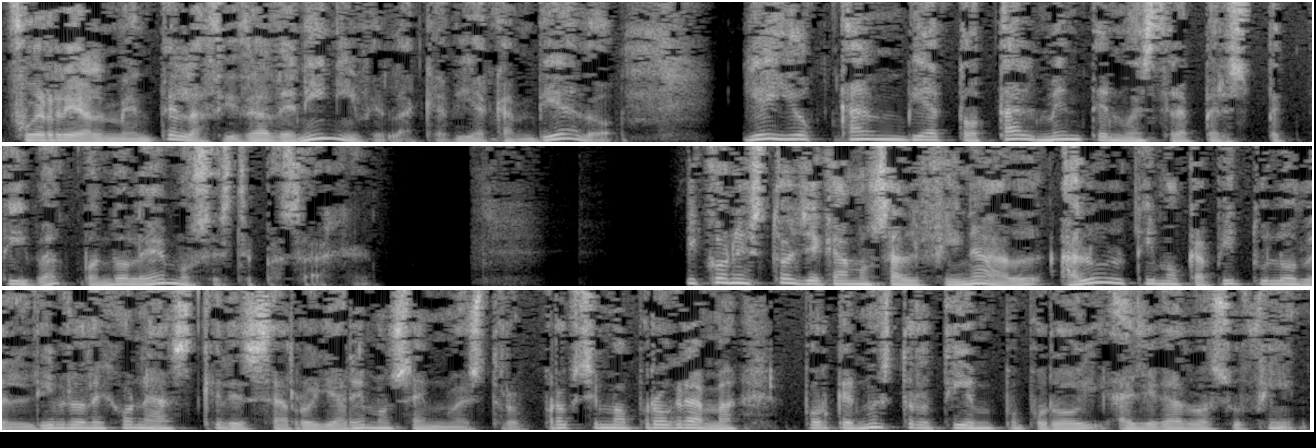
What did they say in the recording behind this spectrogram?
fue realmente la ciudad de Nínive la que había cambiado. Y ello cambia totalmente nuestra perspectiva cuando leemos este pasaje. Y con esto llegamos al final, al último capítulo del libro de Jonás que desarrollaremos en nuestro próximo programa porque nuestro tiempo por hoy ha llegado a su fin.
